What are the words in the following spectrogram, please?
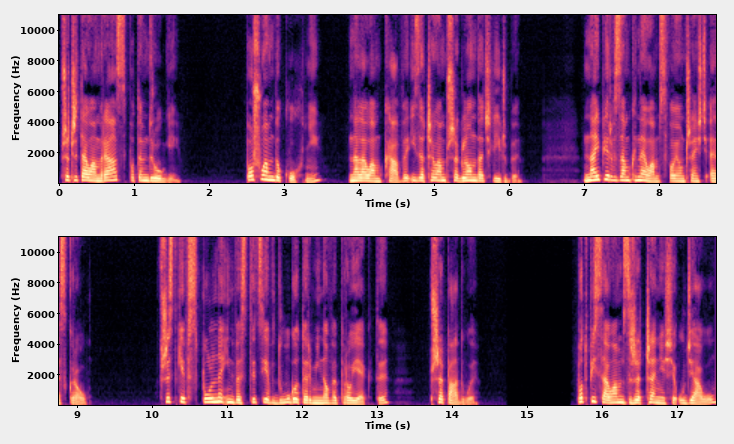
Przeczytałam raz, potem drugi. Poszłam do kuchni, nalałam kawy i zaczęłam przeglądać liczby. Najpierw zamknęłam swoją część escrow. Wszystkie wspólne inwestycje w długoterminowe projekty przepadły. Podpisałam zrzeczenie się udziału,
